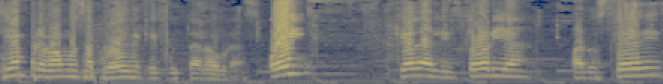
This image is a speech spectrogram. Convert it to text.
siempre vamos a poder ejecutar obras. Hoy queda la historia para ustedes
